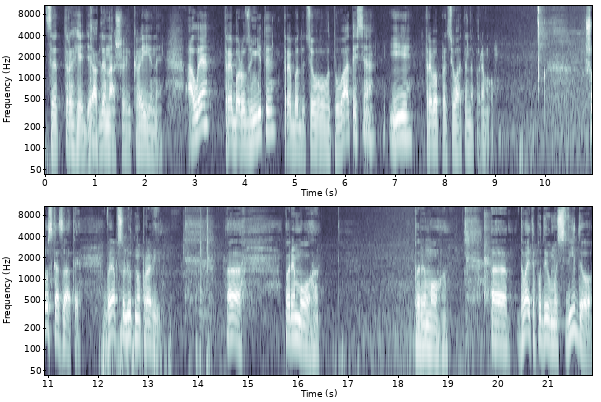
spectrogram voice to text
це трагедія для нашої країни. Але треба розуміти, треба до цього готуватися і треба працювати на перемогу. Що сказати? Ви абсолютно праві. Е, перемога. Перемога. Е, давайте подивимось відео,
